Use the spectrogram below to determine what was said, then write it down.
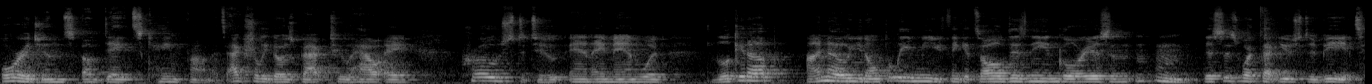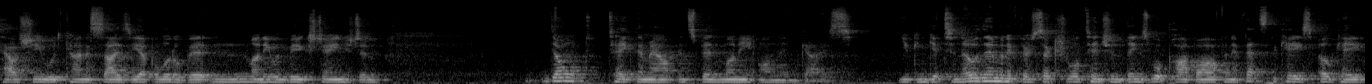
origins of dates came from. It actually goes back to how a prostitute and a man would look it up I know you don't believe me. You think it's all Disney and glorious, and this is what that used to be. It's how she would kind of size you up a little bit, and money would be exchanged. And don't take them out and spend money on them, guys. You can get to know them, and if there's sexual tension, things will pop off. And if that's the case, okay,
